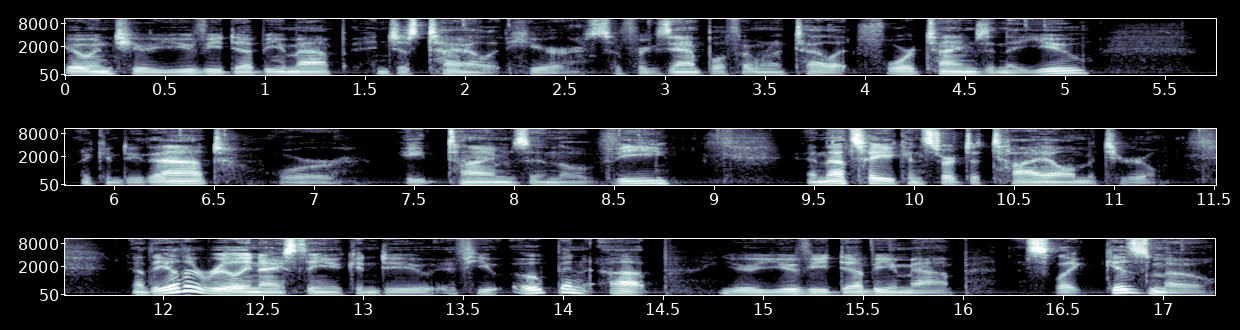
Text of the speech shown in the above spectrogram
go into your UVW map, and just tile it here. So for example, if I want to tile it four times in the U, I can do that, or eight times in the V. And that's how you can start to tile material. Now the other really nice thing you can do, if you open up your UVW map and select Gizmo,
